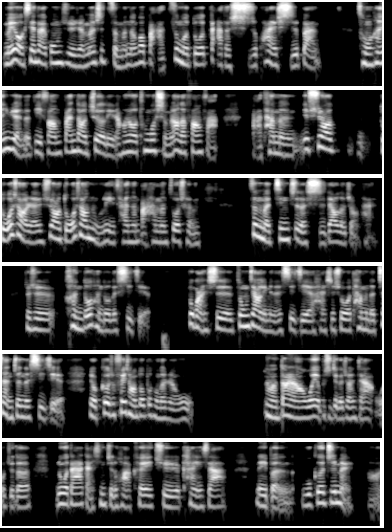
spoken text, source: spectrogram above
没有现代工具，人们是怎么能够把这么多大的石块石板。从很远的地方搬到这里，然后又通过什么样的方法把他们？又需要多少人？需要多少努力才能把他们做成这么精致的石雕的状态？就是很多很多的细节，不管是宗教里面的细节，还是说他们的战争的细节，有各种非常多不同的人物。嗯、当然我也不是这个专家，我觉得如果大家感兴趣的话，可以去看一下那本《吴哥之美》啊，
